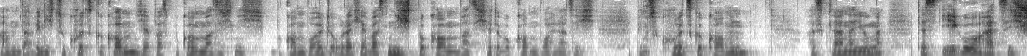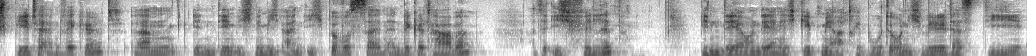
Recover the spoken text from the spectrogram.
Ähm, da bin ich zu kurz gekommen. Ich habe was bekommen, was ich nicht bekommen wollte, oder ich habe was nicht bekommen, was ich hätte bekommen wollen. Also ich bin zu kurz gekommen als kleiner Junge. Das Ego hat sich später entwickelt, ähm, indem ich nämlich ein Ich-Bewusstsein entwickelt habe. Also ich, Philipp, bin der und der, ich gebe mir Attribute und ich will, dass die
